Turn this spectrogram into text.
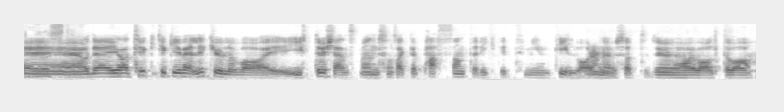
Eh, och det, jag tycker, tycker det är väldigt kul att vara i yttre tjänst men som sagt det passar inte riktigt min tillvaro nu så att nu har jag valt att vara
